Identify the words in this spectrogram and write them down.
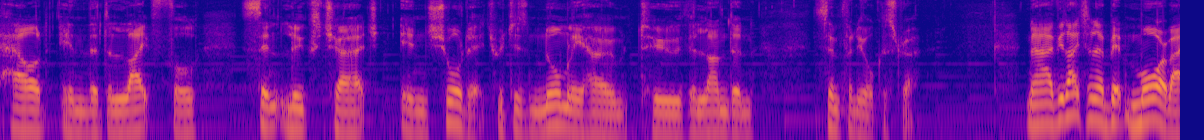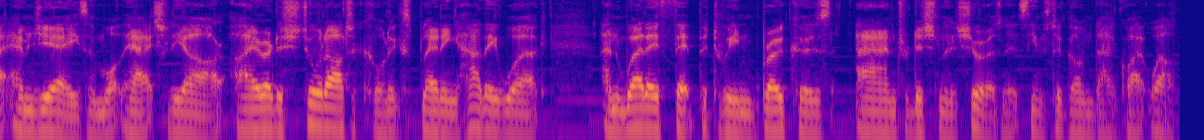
held in the delightful St Luke's Church in Shoreditch, which is normally home to the London Symphony Orchestra. Now, if you'd like to know a bit more about MGAs and what they actually are, I read a short article explaining how they work and where they fit between brokers and traditional insurers, and it seems to have gone down quite well.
